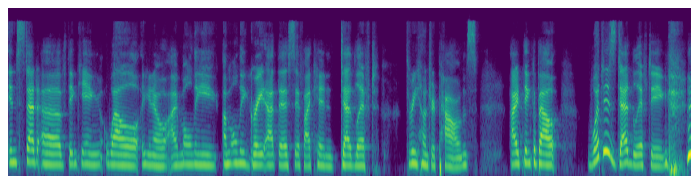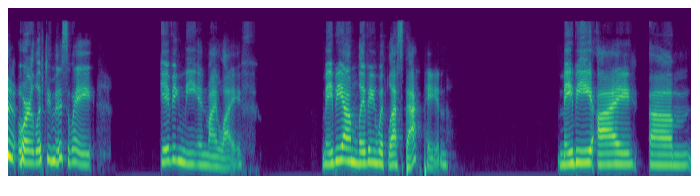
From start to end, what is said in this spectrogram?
instead of thinking well you know i'm only i'm only great at this if i can deadlift 300 pounds i think about what is deadlifting or lifting this weight giving me in my life? Maybe i'm living with less back pain. Maybe i um,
